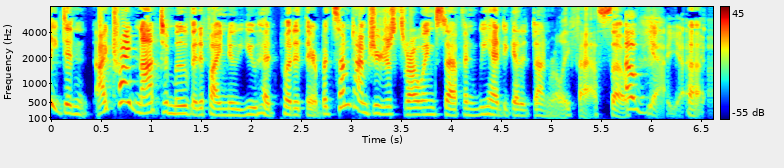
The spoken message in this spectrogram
really didn't. I tried not to move it if I knew you had put it there, but sometimes you're just throwing stuff and we had to get it done really fast. So, oh yeah, yeah, Uh, yeah.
